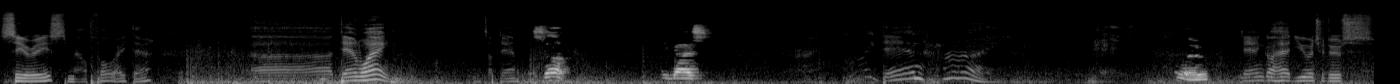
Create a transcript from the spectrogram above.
series, mouthful right there. Uh, Dan Wang. What's up, Dan? What's up? Hey guys. All right. Hi, Dan. Hi. Hey. Hello. Dan, go ahead. You introduce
